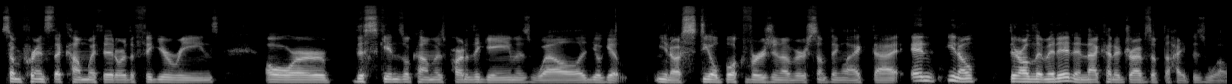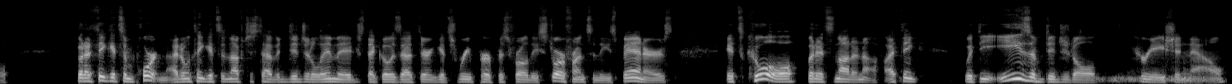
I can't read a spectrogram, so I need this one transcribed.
some prints that come with it, or the figurines, or the skins will come as part of the game as well. You'll get you know a steel book version of it or something like that, and you know they're all limited, and that kind of drives up the hype as well. But I think it's important. I don't think it's enough just to have a digital image that goes out there and gets repurposed for all these storefronts and these banners. It's cool, but it's not enough. I think with the ease of digital creation now,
